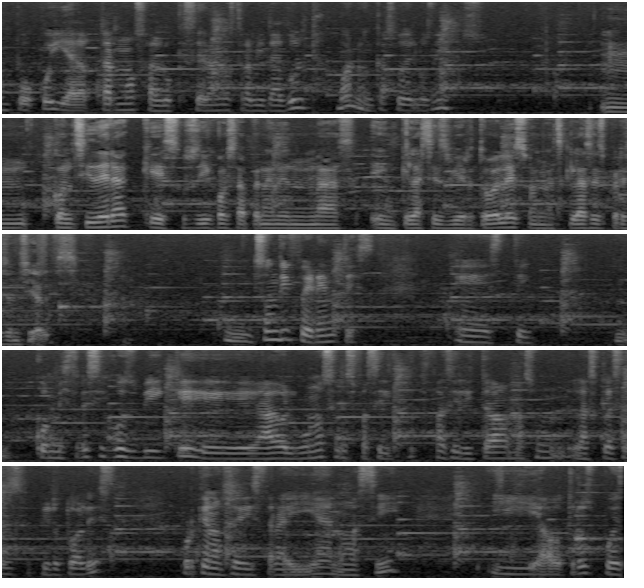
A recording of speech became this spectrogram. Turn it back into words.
un poco y adaptarnos a lo que será nuestra vida adulta. Bueno, en caso de los niños. Mm, ¿Considera que sus hijos aprenden más en clases virtuales o en las clases presenciales? Mm, son diferentes. Este, con mis tres hijos vi que a algunos se les facil- facilitaba más un- las clases virtuales porque no se distraían o así y a otros pues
